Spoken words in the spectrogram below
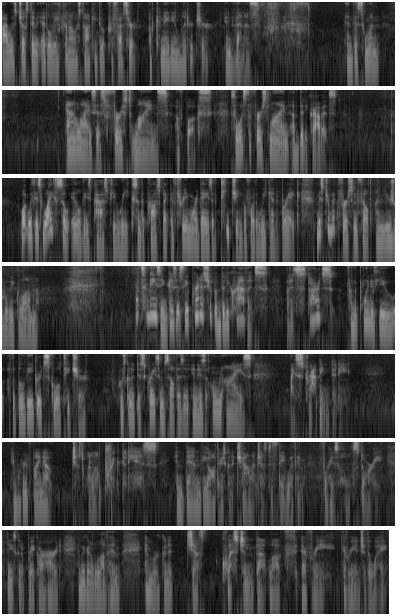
I was just in Italy and I was talking to a professor of Canadian literature in Venice. And this woman analyzes first lines of books. So, what's the first line of Duddy Kravitz? What with his wife so ill these past few weeks and the prospect of three more days of teaching before the weekend break, Mr. McPherson felt unusually glum. That's amazing because it's the apprenticeship of Duddy Kravitz, but it starts from the point of view of the beleaguered school teacher who's going to disgrace himself as in, in his own eyes by strapping Duddy. And we're going to find out just what a little prick Duddy is. And then the author is going to challenge us to stay with him for his whole story. And he's going to break our heart, and we're going to love him, and we're going to just question that love every every inch of the way.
